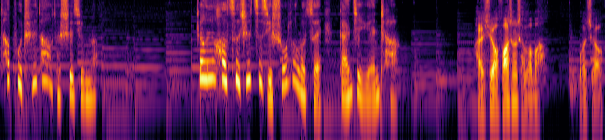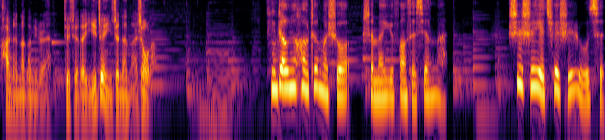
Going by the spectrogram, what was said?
他不知道的事情吗？张云浩自知自己说漏了嘴，赶紧圆场：“还需要发生什么吗？我只要看着那个女人，就觉得一阵一阵的难受了。”听张云浩这么说，沈曼玉放下心来。事实也确实如此，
